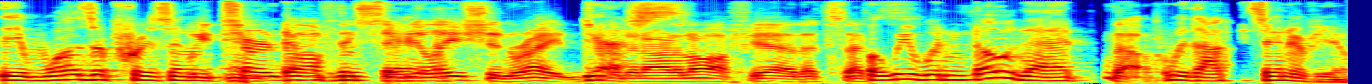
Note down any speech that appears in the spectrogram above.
it was a prison. we turned off the everything's there, simulation, right? Turned it on and off. Yeah, that's that's. But we wouldn't know that no. without this interview.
